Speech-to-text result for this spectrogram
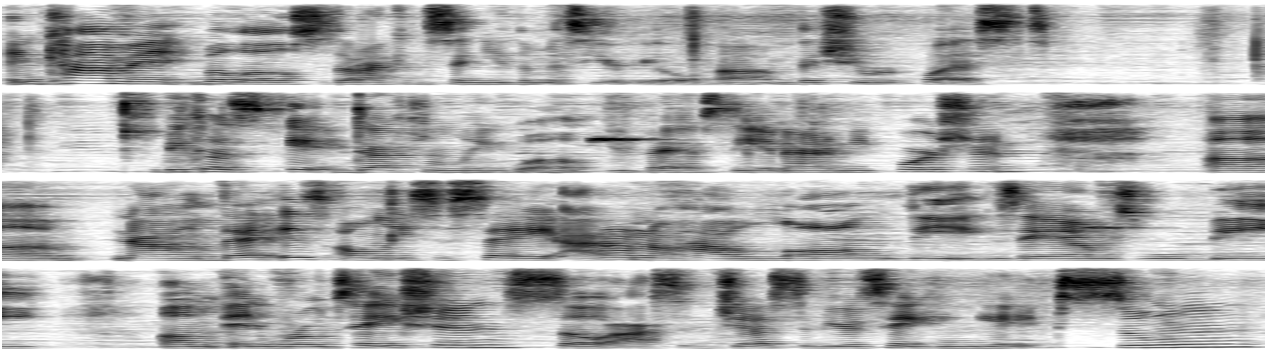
and comment below so that I can send you the material um, that you request. Because it definitely will help you pass the anatomy portion. Um, now, that is only to say, I don't know how long the exams will be um, in rotation. So I suggest if you're taking it soon,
